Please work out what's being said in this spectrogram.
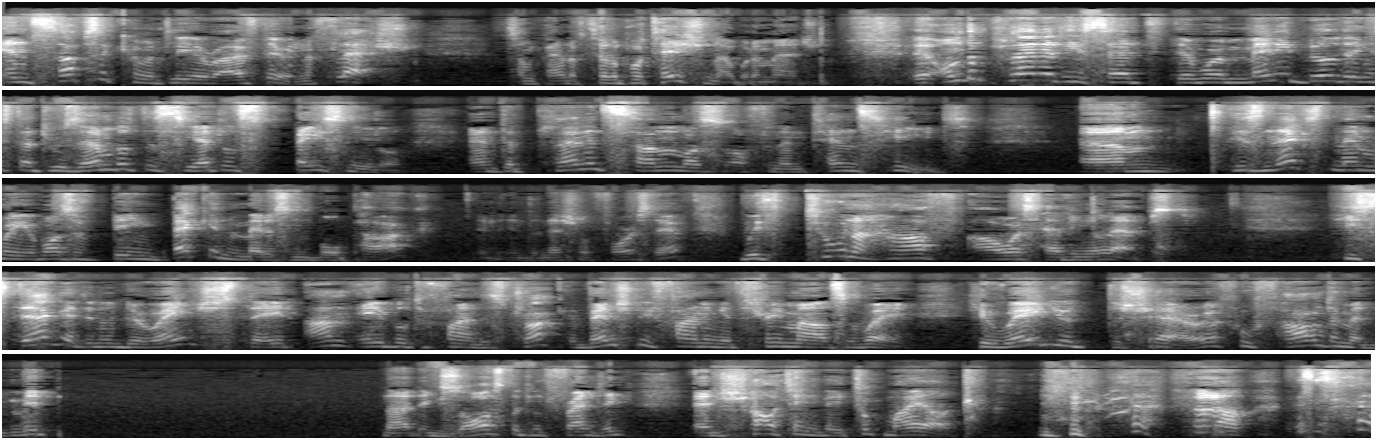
and subsequently arrived there in a flash. Some kind of teleportation, I would imagine. Uh, on the planet, he said, there were many buildings that resembled the Seattle Space Needle, and the planet's sun was of an intense heat. Um, his next memory was of being back in Medicine Bow Park, in, in the National Forest there, with two and a half hours having elapsed. He staggered in a deranged state, unable to find his truck, eventually finding it three miles away. He radioed the sheriff, who found him at midnight, exhausted and frantic, and shouting, they took my elk. now, this,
